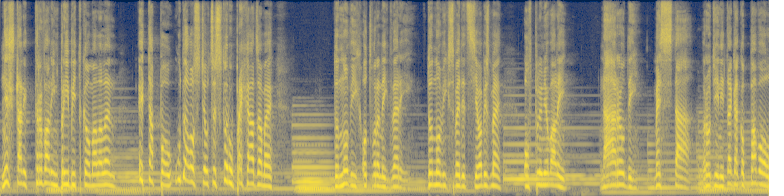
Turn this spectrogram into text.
nestali trvalým príbytkom, ale len etapou, udalosťou, cez ktorú prechádzame do nových otvorených dverí, do nových svedectiev, aby sme ovplyvňovali národy, mestá, rodiny, tak ako Pavol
